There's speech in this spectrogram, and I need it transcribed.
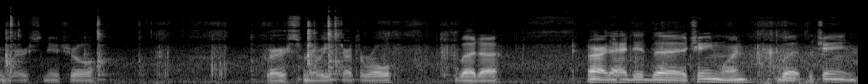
reverse, neutral, first whenever you start to roll. But, uh, alright, I did the chain one, but the chain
